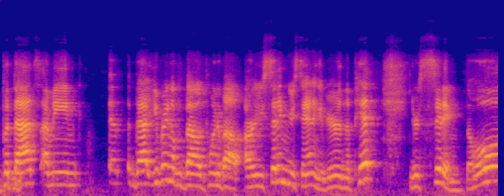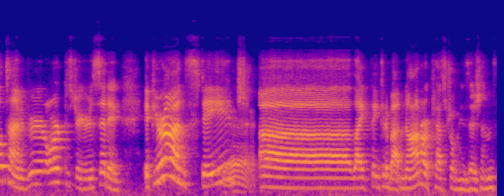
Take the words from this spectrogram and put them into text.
but that's I mean that you bring up a valid point about are you sitting or you standing? If you're in the pit, you're sitting the whole time. If you're in an orchestra, you're sitting. If you're on stage, uh, like thinking about non-orchestral musicians,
